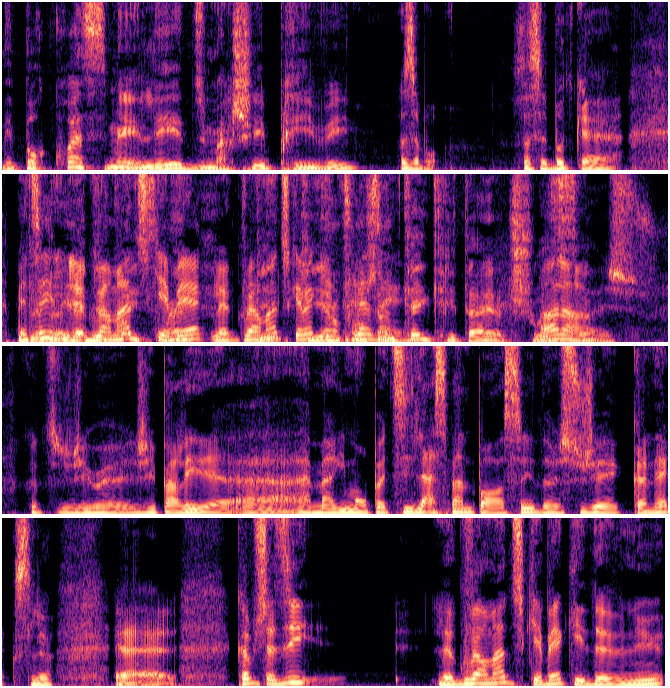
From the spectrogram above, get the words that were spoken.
Mais pourquoi se mêler du marché privé? Ça c'est pas. Ça c'est le bout que. Mais tu sais, le gouvernement du? Québec, le gouvernement Puis- du Québec puis est en très. fonction in- de quels critères tu choisis Ah ça? je- écoute, j'ai eu- j'ai parlé à, à Marie Monpetit la semaine passée d'un sujet connexe. Là. Euh, comme je te dis, le gouvernement du Québec est devenu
